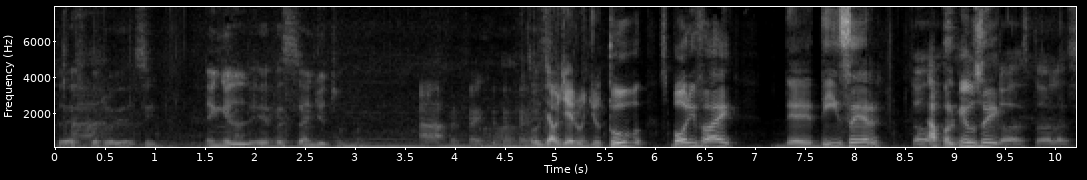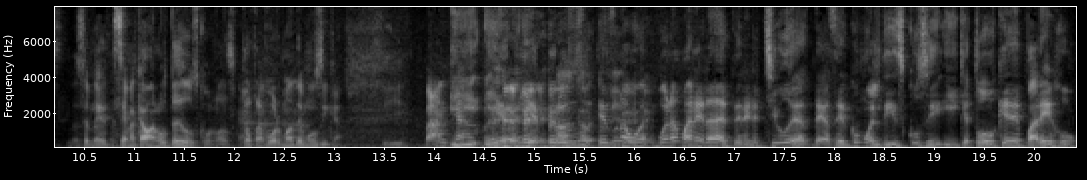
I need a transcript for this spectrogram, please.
tres, Ah. cuatro videos, sí. En el, eh, pues está en YouTube, ¿no? Ah, perfecto, perfecto. Entonces ya oyeron YouTube, Spotify, de Deezer, Todas, Apple Music. Todas, todas las. las Se me, se me acaban los dedos con las plataformas de música. Sí. Y, Bandcamp. y- y- pero eso Bandcamp es una bu- buena manera de tener el chivo de, de hacer como el disco y que todo quede parejo,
